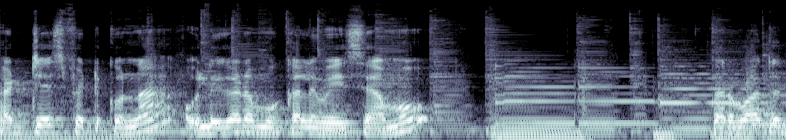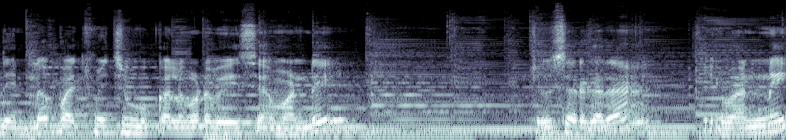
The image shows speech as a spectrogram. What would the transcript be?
కట్ చేసి పెట్టుకున్న ఉల్లిగడ్డ ముక్కలు వేసాము. తర్వాత దీంట్లో పచ్చిమిర్చి ముక్కలు కూడా వేసామండి. చూశారు కదా? ఇవన్నీ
